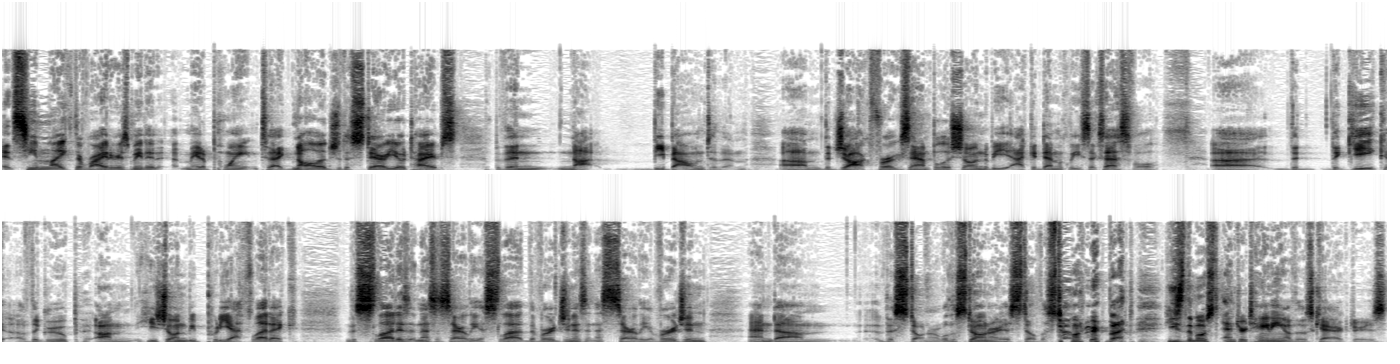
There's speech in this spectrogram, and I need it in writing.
it seemed like the writers made it made a point to acknowledge the stereotypes, but then not be bound to them. Um, the jock, for example, is shown to be academically successful. Uh, the the geek of the group, um, he's shown to be pretty athletic. The slut isn't necessarily a slut. The virgin isn't necessarily a virgin, and um, the stoner. Well, the stoner is still the stoner, but he's the most entertaining of those characters.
